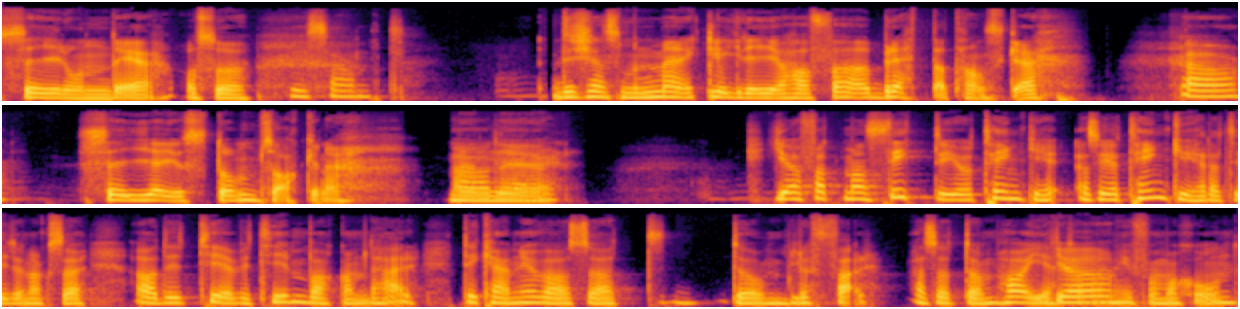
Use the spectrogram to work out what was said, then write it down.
säger hon det. Och så, Det är sant. det känns som en märklig grej att ha förberett att han ska Ja, säga just de sakerna. Men, ja det är eh, det. Ja, för att man sitter ju och tänker, alltså jag tänker ju hela tiden också, ja det är ett tv-team bakom det här. Det kan ju vara så att de bluffar, alltså att de har gett Ja. honom information.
